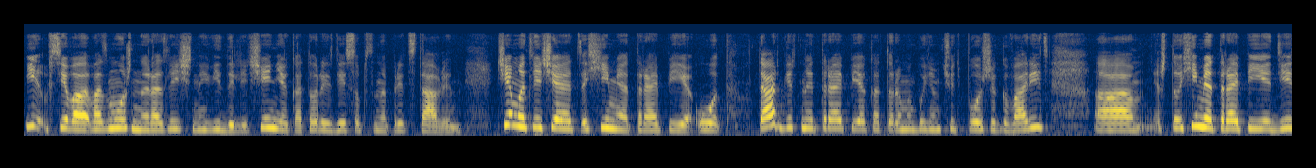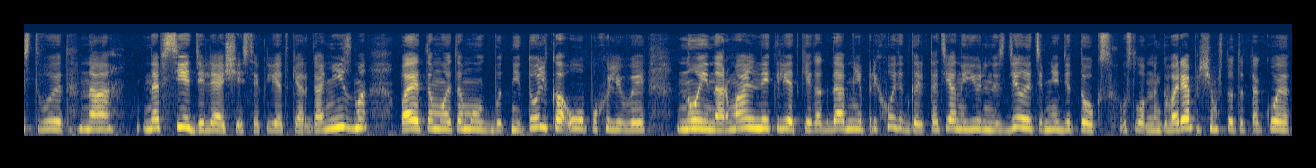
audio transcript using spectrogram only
и все возможные различные виды лечения, которые здесь, собственно, представлены. Чем отличается химиотерапия от таргетная терапия, о которой мы будем чуть позже говорить, а, что химиотерапия действует на на все делящиеся клетки организма, поэтому это могут быть не только опухолевые, но и нормальные клетки. Когда мне приходит, говорит, Татьяна Юрьевна, сделайте мне детокс, условно говоря, причем что-то такое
